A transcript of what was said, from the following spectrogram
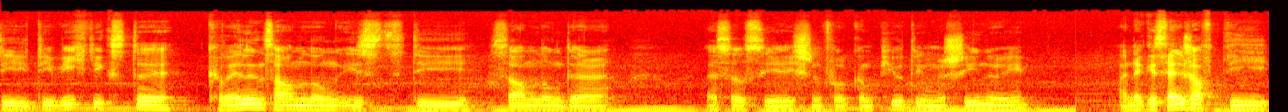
die, die wichtigste Quellensammlung ist die Sammlung der Association for Computing Machinery, eine Gesellschaft, die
